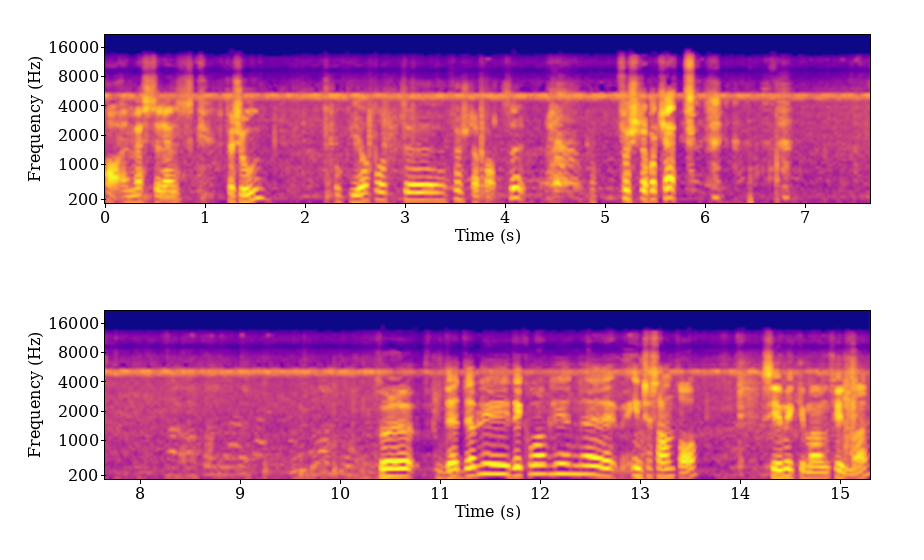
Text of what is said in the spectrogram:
ja, en västerländsk person. Och vi har fått eh, första platser. första paket. Så det, det, blir, det kommer att bli en eh, intressant dag. Se hur mycket man filmar.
